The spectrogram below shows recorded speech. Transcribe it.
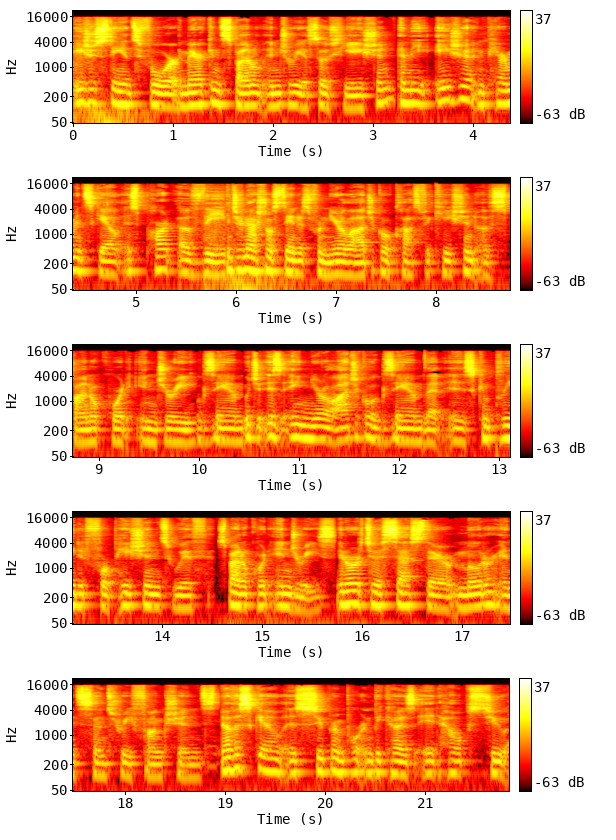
ASIA stands for American Spinal Injury Association, and the ASIA Impairment Scale is part of the International Standards for Neurological Classification of Spinal Cord Injury exam, which is a neurological exam that is completed for patients with spinal cord injuries in order to assess their motor and sensory functions. Now, this scale is super important because it helps to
